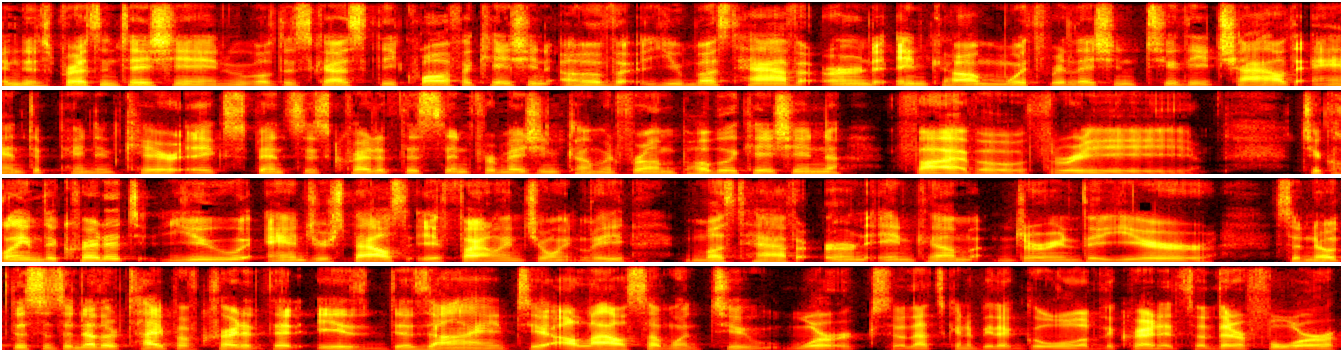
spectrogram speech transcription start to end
In this presentation, we will discuss the qualification of you must have earned income with relation to the child and dependent care expenses credit. This information coming from publication 503. To claim the credit, you and your spouse, if filing jointly, must have earned income during the year. So note this is another type of credit that is designed to allow someone to work. So that's going to be the goal of the credit. So therefore,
